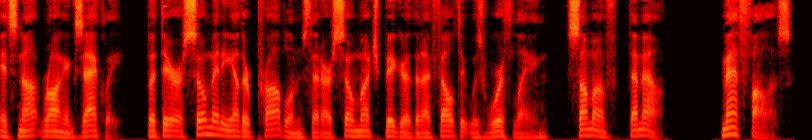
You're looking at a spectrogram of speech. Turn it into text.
it's not wrong exactly, but there are so many other problems that are so much bigger that I felt it was worth laying some of them out. Math follows.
